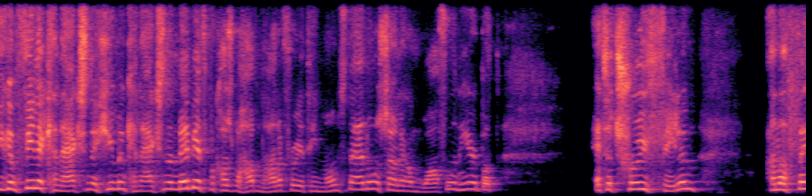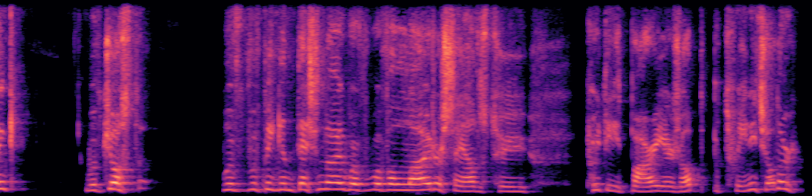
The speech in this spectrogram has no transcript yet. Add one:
you can feel a connection, a human connection, and maybe it's because we haven't had it for 18 months now. I know it sounds like I'm waffling here, but it's a true feeling. And I think we've just we've we've been conditioned now, we've we've allowed ourselves to put these barriers up between each other.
